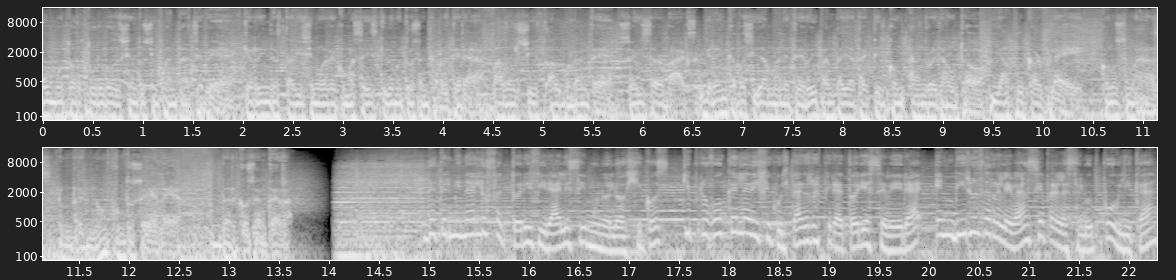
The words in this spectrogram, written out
Un motor turbo de 150 HP que rinde hasta 19,6 kilómetros en carretera. Paddle shift al volante, 6 airbags, gran capacidad maletero y pantalla táctil con Android Auto y Apple CarPlay. Conoce más en Renault.cl. Darko Center. Determinar los factores virales e inmunológicos que provocan la dificultad respiratoria severa en virus de relevancia para la salud pública,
